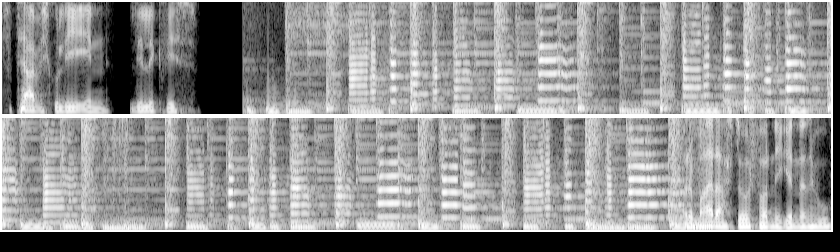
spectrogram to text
så tager vi skulle lige en lille quiz. Og det er mig, der har stået for den igen denne uge.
